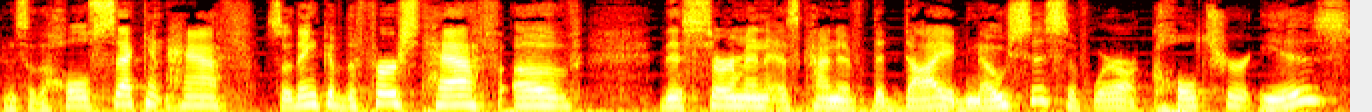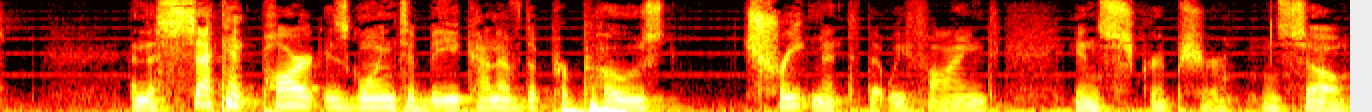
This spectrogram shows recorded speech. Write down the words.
And so the whole second half, so think of the first half of this sermon as kind of the diagnosis of where our culture is. And the second part is going to be kind of the proposed treatment that we find in Scripture. And so,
